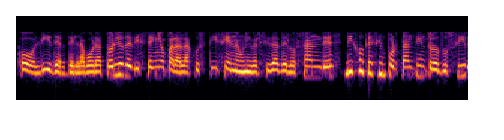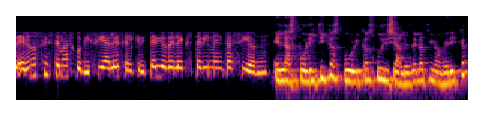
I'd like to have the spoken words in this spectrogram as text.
co-líder del Laboratorio de Diseño para la Justicia en la Universidad de los Andes, dijo que es importante introducir en los sistemas judiciales el criterio de la experimentación. En las políticas públicas judiciales de Latinoamérica,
